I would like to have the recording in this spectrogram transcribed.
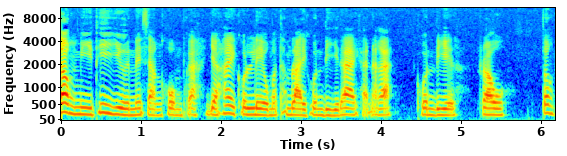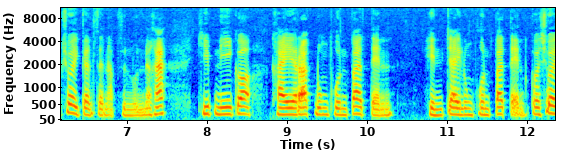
ต้องมีที่ยืนในสังคมค่ะ อย่าให้คนเลวมาทำลายคนดีได้ค่ะนะคะ คนดีเราต้องช่วยกันสนับสนุนนะคะ คลิปนี้ก็ใครรักลุงพลป้าแตนเห็นใจลุงพลป้าแตนก็ช่วย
